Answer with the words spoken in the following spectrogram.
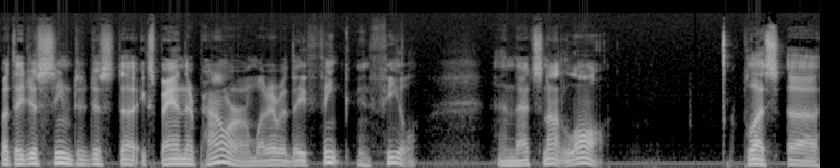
But they just seem to just uh, expand their power on whatever they think and feel, and that's not law. Plus, uh,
